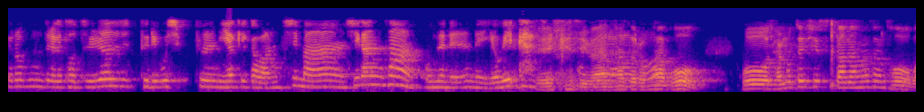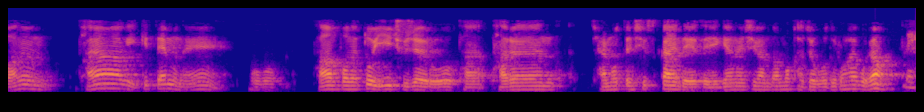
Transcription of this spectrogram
여러분들에게 더 들려드리고 싶은 이야기가 많지만 시간상 오늘은 네, 여기까지 여기까지만 하도록 하고, 뭐, 잘못된 식습관은 항상 더 많은, 다양하게 있기 때문에, 뭐, 다음번에 또 이 주제로 다, 다른 잘못된 식습관에 대해서 얘기하는 시간도 한번 가져보도록 하고요. 네.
